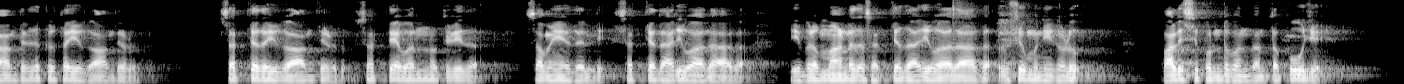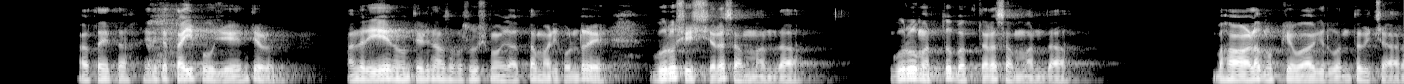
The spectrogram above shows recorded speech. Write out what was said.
ಅಂತೇಳಿದರೆ ಕೃತಯುಗ ಅಂತ ಹೇಳೋದು ಸತ್ಯದ ಯುಗ ಅಂತ ಹೇಳೋದು ಸತ್ಯವನ್ನು ತಿಳಿದ ಸಮಯದಲ್ಲಿ ಸತ್ಯದ ಅರಿವಾದಾಗ, ಈ ಬ್ರಹ್ಮಾಂಡದ ಸತ್ಯದ ಅರಿವಾದಾಗ ಋಷಿಮುನಿಗಳು ಪಾಲಿಸಿಕೊಂಡು ಬಂದಂಥ ಪೂಜೆ. ಅರ್ಥ ಆಯ್ತಾ? ಇದಕ್ಕೆ ತೈ ಪೂಜೆ ಅಂತ ಹೇಳೋದು. ಅಂದರೆ ಏನು ಅಂತೇಳಿ ನಾವು ಸ್ವಲ್ಪ ಸೂಕ್ಷ್ಮವಾಗಿ ಅರ್ಥ ಮಾಡಿಕೊಂಡ್ರೆ ಗುರು ಶಿಷ್ಯರ ಸಂಬಂಧ, ಗುರು ಮತ್ತು ಭಕ್ತರ ಸಂಬಂಧ ಬಹಳ ಮುಖ್ಯವಾಗಿರುವಂಥ ವಿಚಾರ.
